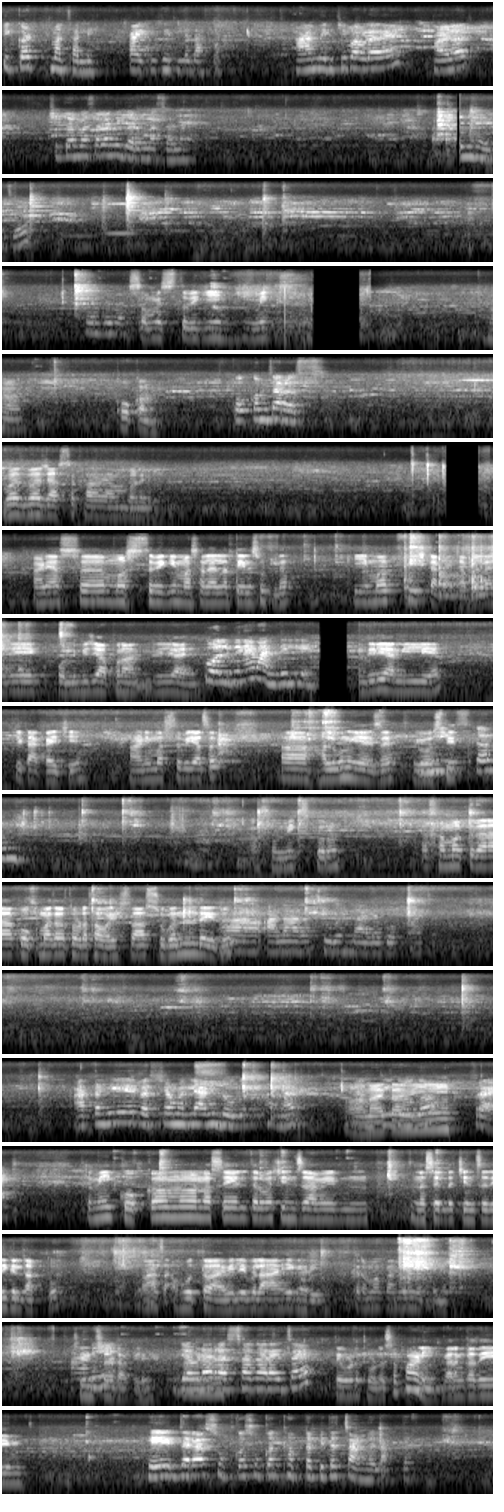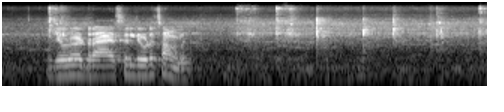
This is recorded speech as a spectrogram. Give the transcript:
तिखट मसाले. काय काय घेतले दाखवा. हा मिरची पावडर आहे हळद चिकन मसाला आणि गरम मसाला. टाकून घ्यायचं आहे समस्तपैकी मिक्स हां. कोकम. कोकमचा रस. बस बस जास्त खा आंबळे आणि असं मस्तपैकी मसाल्याला तेल सुटलं की मग फिश टाकायची. आपल्याला जी कोलंबी जी आपण आणलेली आहे. कोलबी नाही बांधलेली आहे. दिली आणलेली आहे. ती टाकायची आणि मस्तपैकी असं हलवून घ्यायचं आहे व्यवस्थित. असं मिक्स करून. असं मग जरा कोकमाचा थोडासा व्हायचा सुगंध येतो. आला आला सुगंध आला कोकमाचा. आता हे रश्श्यामधले आम्ही दोघंच खाणार. नाही तर आम्ही फ्राय तुम्ही कोकम नसेल तर मग चिंच आम्ही नसेल तर चिंच देखील टाकतो. आज होतं अवेलेबल आहे घरी. तर मग आम्ही हे केलं. चिंच टाकली. जेवढा रस्सा करायचा आहे तेवढं थोडंसं पाणी. कारण का ते हे जरा सुक्क सुक्क थपथपीतच चांगलं लागतं. जेवढं ड्राय असेल तेवढं चांगलं.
